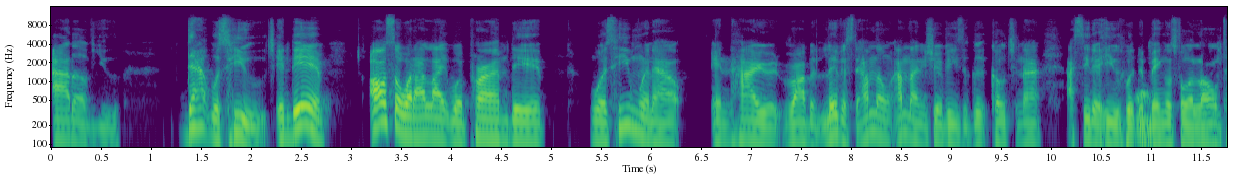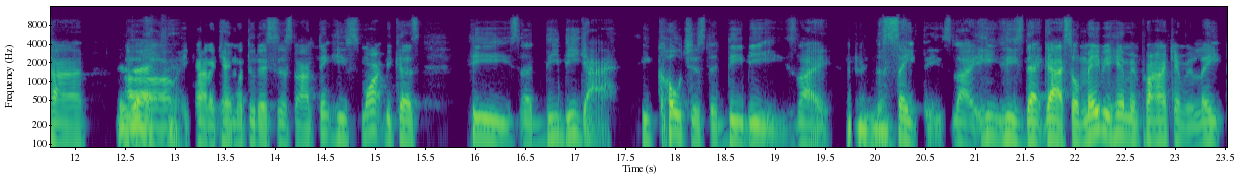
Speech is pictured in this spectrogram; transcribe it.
out of you? That was huge. And then also, what I like what Prime did was he went out and hired Robert Livingston. I'm not, I'm not even sure if he's a good coach or not. I see that he was with the Bengals for a long time. Exactly. Uh, he kind of came up through their system. I think he's smart because he's a DB guy. He coaches the DBs, like mm-hmm. the safeties. Like he, he's that guy. So maybe him and Prime can relate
